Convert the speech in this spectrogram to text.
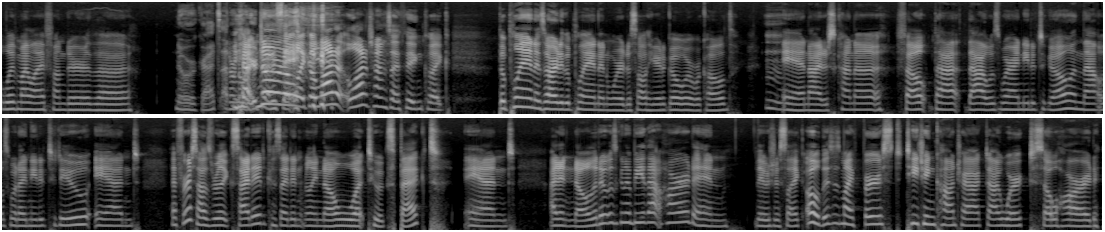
live my life under the No regrets. I don't know yeah, what you're no, trying no, to no. Like a lot of a lot of times, I think like the plan is already the plan, and we're just all here to go where we're called. Mm. And I just kind of felt that that was where I needed to go, and that was what I needed to do. And at first, I was really excited because I didn't really know what to expect, and I didn't know that it was going to be that hard. And it was just like, oh, this is my first teaching contract. I worked so hard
